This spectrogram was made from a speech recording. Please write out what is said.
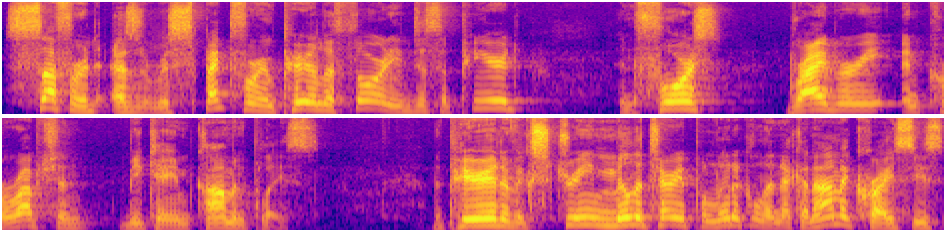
suffered as respect for imperial authority disappeared and force, bribery, and corruption became commonplace. The period of extreme military, political, and economic crises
